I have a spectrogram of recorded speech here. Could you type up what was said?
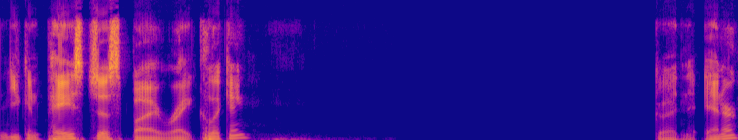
You can paste just by right clicking. Go ahead and enter.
